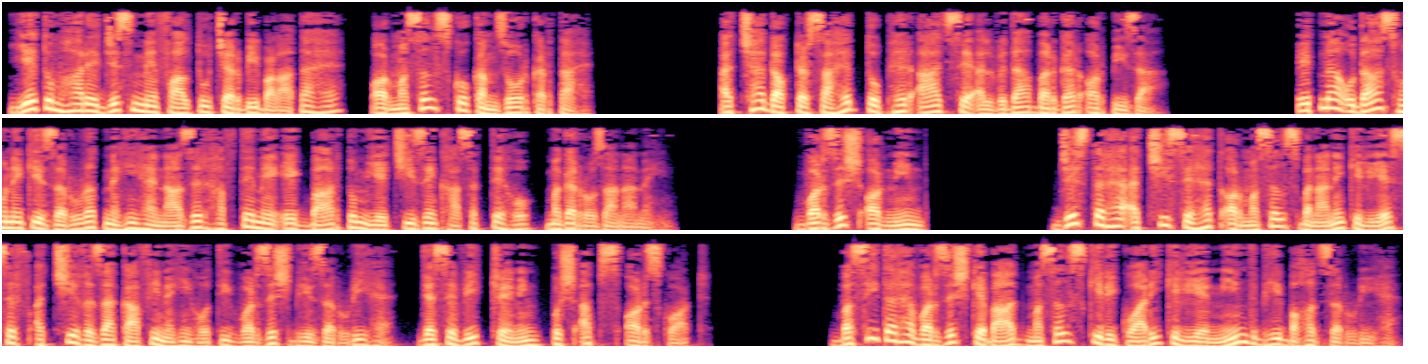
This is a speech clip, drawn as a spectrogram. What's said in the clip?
ये तुम्हारे जिस्म में फालतू चर्बी बढ़ाता है और मसल्स को कमज़ोर करता है। अच्छा डॉक्टर साहिब तो फिर आज से अलविदा बर्गर और पिज़्ज़ा। इतना उदास होने की ज़रूरत नहीं है नाजिर, हफ़्ते में एक बार तुम ये चीज़ें खा सकते हो, मगर रोज़ाना नहीं। वर्जिश और नींद। जिस तरह अच्छी सेहत और मसल्स बनाने के लिए सिर्फ़ अच्छी गजा काफ़ी नहीं होती, वर्जिश भी ज़रूरी है, जैसे वीक ट्रेनिंग पुश अप्स और स्क्वाट बसी तरह वर्जिश के बाद मसल्स की रिक्वारी के लिए नींद भी बहुत ज़रूरी है।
